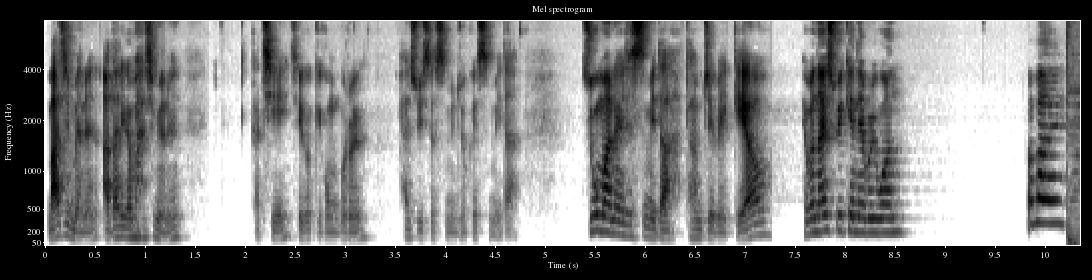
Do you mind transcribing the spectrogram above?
맞으면은 아다리가 맞으면은 같이 즐겁게 공부를 할 수 있었으면 좋겠습니다. 수고 많이 하셨습니다. 다음 주에 뵐게요. Have a nice weekend everyone. Bye bye.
